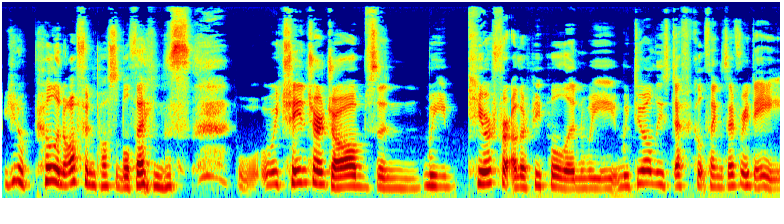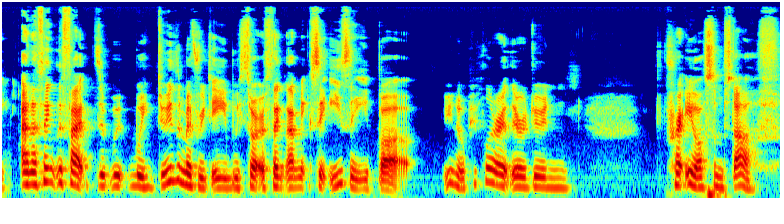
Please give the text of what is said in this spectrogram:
you know pulling off impossible things. We change our jobs and we care for other people and we we do all these difficult things every day. And i think the fact that we, we do them every day we sort of think that makes it easy but you know people are out there doing pretty awesome stuff,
